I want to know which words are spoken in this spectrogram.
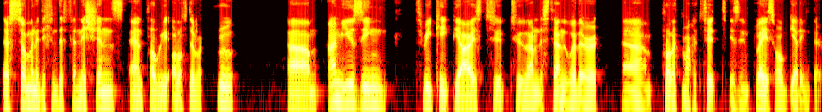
there's so many different definitions and probably all of them are true. Um, I'm using three KPIs to to understand whether um, product market fit is in place or getting there.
